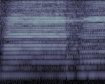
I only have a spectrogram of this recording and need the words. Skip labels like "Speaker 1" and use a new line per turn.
Música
